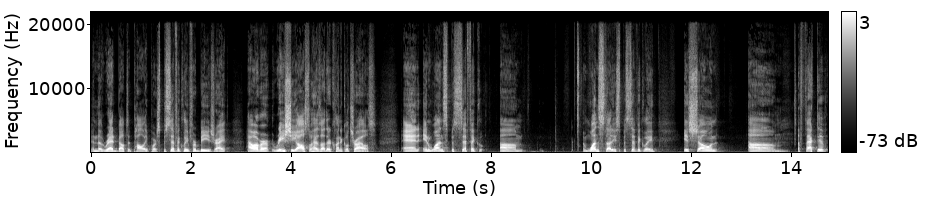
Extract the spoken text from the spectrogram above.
and the red belted polypore, specifically for bees, right? However, Reishi also has other clinical trials, and in one specific, um, in one study specifically, it's shown um, effective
